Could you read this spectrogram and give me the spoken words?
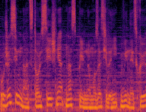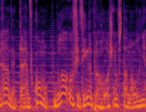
Уже 17 січня на спільному засіданні Вінницької ради та Ревкому було офіційно проголошено встановлення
